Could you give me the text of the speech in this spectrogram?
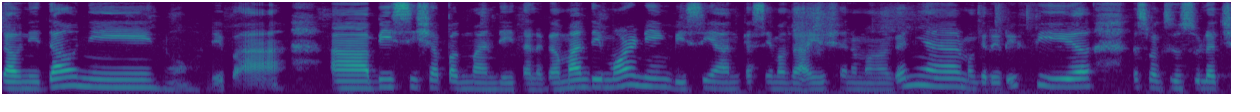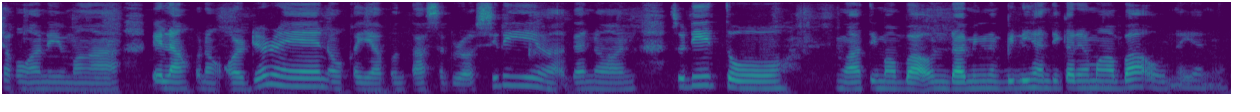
downy-downy, no, di ba? Ah, busy siya pag Monday talaga. Monday morning, busy yan kasi mag-aayos siya ng mga ganyan, magre-refill, tapos magsusulat siya kung ano yung mga kailangan ko ng orderin o kaya punta sa grocery, mga ganon. So dito, yung ating mga baon, daming nagbilihan din kanina mga baon, ayan oh.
